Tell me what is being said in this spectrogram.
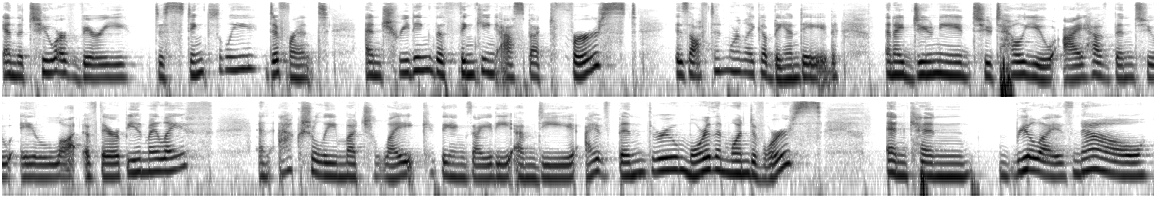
and the two are very distinctly different and treating the thinking aspect first is often more like a band aid. And I do need to tell you, I have been to a lot of therapy in my life. And actually, much like the anxiety MD, I've been through more than one divorce and can realize now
